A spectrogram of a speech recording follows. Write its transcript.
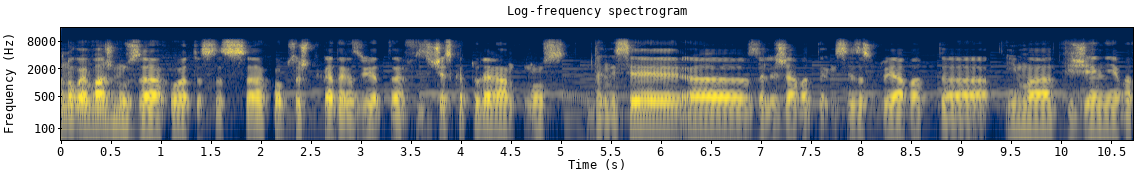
Много е важно за хората с хоп също така да развият физическа толерантност, да не се залежават, да не се застояват, да има движение в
